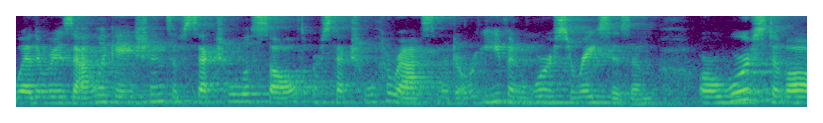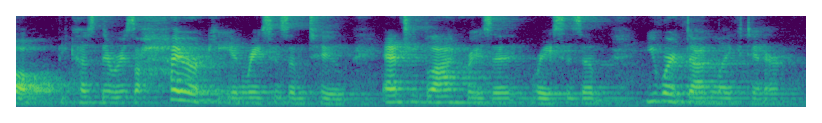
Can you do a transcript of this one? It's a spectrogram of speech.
whether it is allegations of sexual assault or sexual harassment, or even worse, racism, or worst of all, because there is a hierarchy in racism too, anti black racism, you are done like dinner.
